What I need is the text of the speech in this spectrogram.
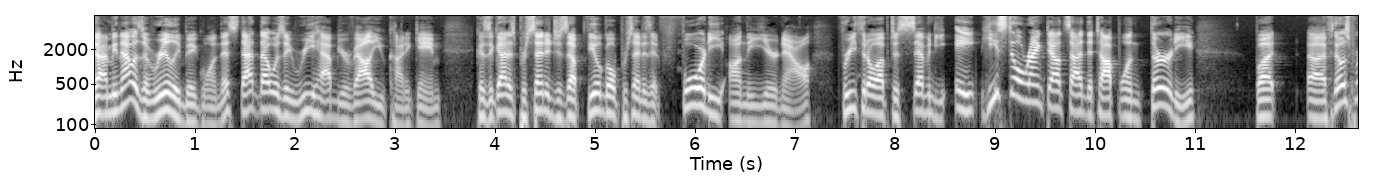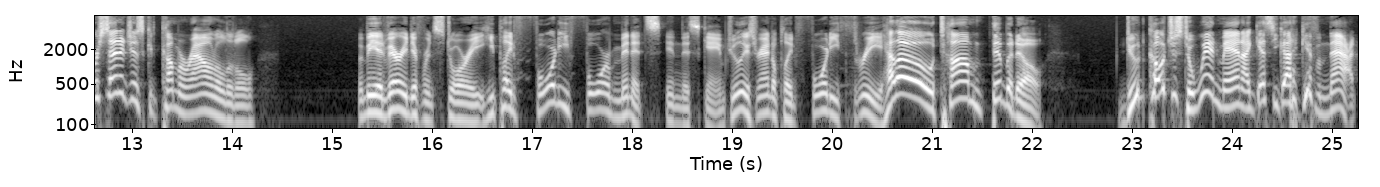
I mean that was a really big one. This that that was a rehab your value kind of game because it got his percentages up. Field goal percent is at 40 on the year now. Free throw up to 78. He's still ranked outside the top 130, but uh, if those percentages could come around a little, would be a very different story. He played 44 minutes in this game. Julius Randle played 43. Hello, Tom Thibodeau. Dude coaches to win, man. I guess you got to give him that.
